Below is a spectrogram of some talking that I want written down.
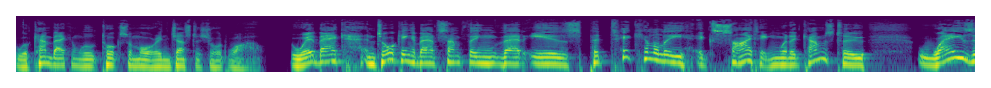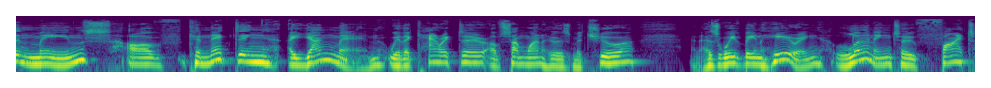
We'll come back and we'll talk some more in just a short while. We're back and talking about something that is particularly exciting when it comes to ways and means of connecting a young man with a character of someone who is mature And as we've been hearing, learning to fight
